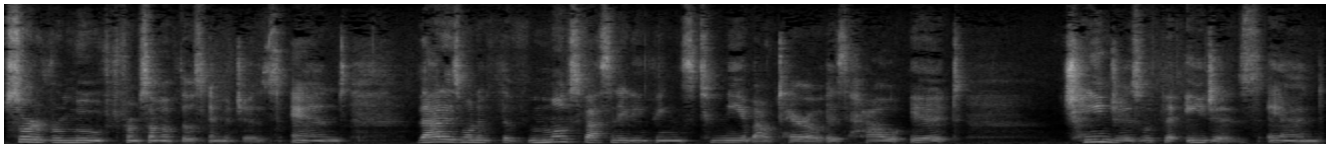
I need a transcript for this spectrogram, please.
sort of removed from some of those images. And that is one of the most fascinating things to me about tarot is how it changes with the ages and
